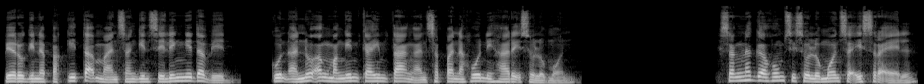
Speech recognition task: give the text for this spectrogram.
Pero ginapakita man sang ginsiling ni David kung ano ang mangin kahimtangan sa panahon ni Hari Solomon. Sang nagahom si Solomon sa Israel,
